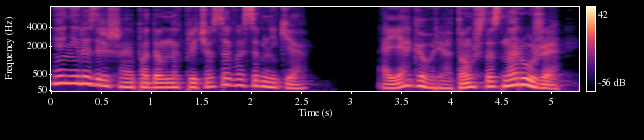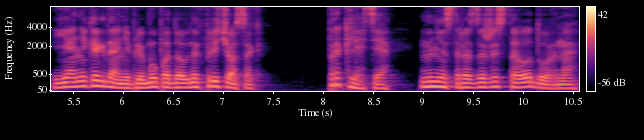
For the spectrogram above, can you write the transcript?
Я не разрешаю подобных причесок в особняке. А я говорю о том, что снаружи. Я никогда не приму подобных причесок. Проклятие. Мне сразу же стало дурно.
